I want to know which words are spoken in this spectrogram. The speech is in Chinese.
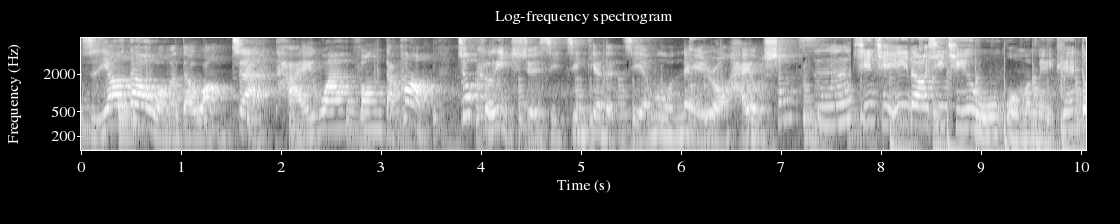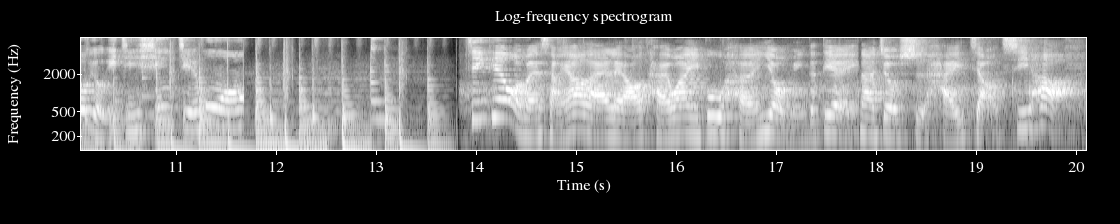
只要到我们的网站台湾风 .com 就可以学习今天的节目内容，还有生词。星期一到星期五，我们每天都有一集新节目哦。今天我们想要来聊台湾一部很有名的电影，那就是《海角七号》。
